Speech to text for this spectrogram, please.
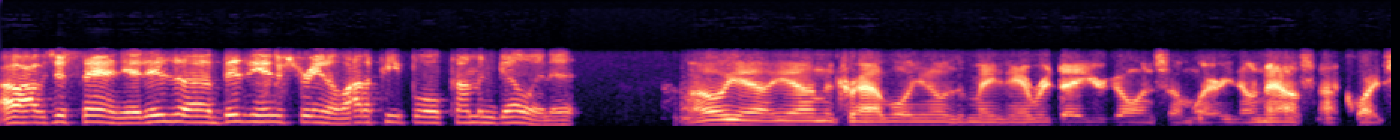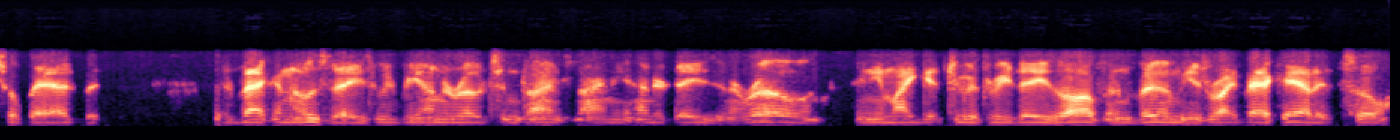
Oh, I was just saying, it is a busy industry and a lot of people come and go in it. Oh yeah, yeah. On the travel, you know, it's amazing. Every day you're going somewhere. You know, now it's not quite so bad, but but back in those days, we'd be on the road sometimes 90, 100 days in a row, and you might get two or three days off, and boom, you're right back at it. So,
